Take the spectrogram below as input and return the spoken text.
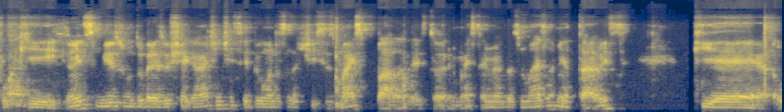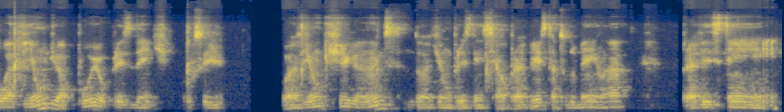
Porque antes mesmo do Brasil chegar, a gente recebeu uma das notícias mais palas da história, mas também uma das mais lamentáveis, que é o avião de apoio ao presidente, ou seja, o avião que chega antes do avião presidencial para ver se tá tudo bem lá, para ver se tem.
